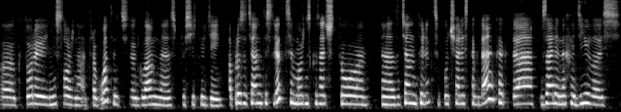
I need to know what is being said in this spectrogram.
э, которые несложно отработать. Главное — спросить людей. А про затянутость лекции можно сказать, что э, затянутые лекции получались тогда, когда в зале находилось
